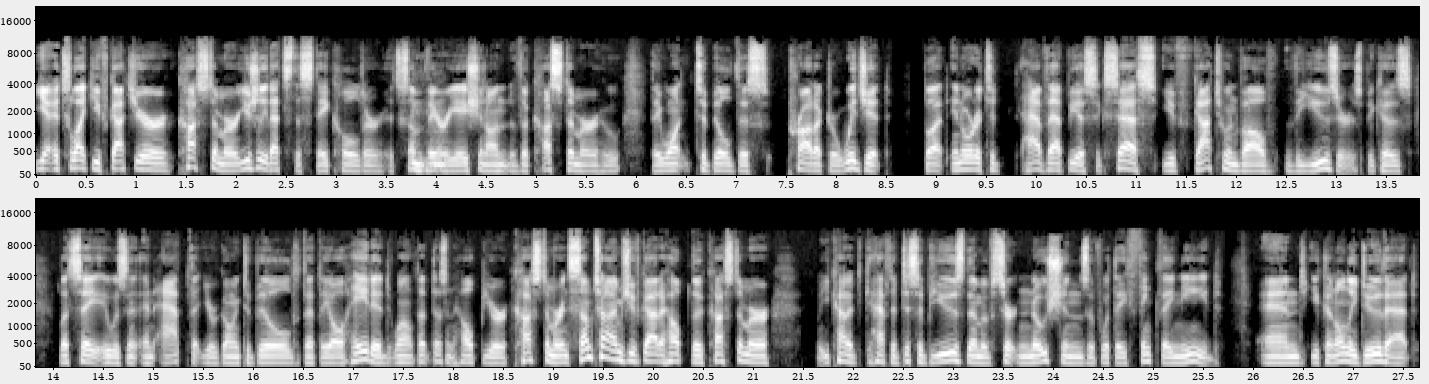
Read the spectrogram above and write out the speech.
Yeah, it's like you've got your customer. Usually that's the stakeholder. It's some mm-hmm. variation on the customer who they want to build this product or widget. But in order to have that be a success, you've got to involve the users because let's say it was an app that you're going to build that they all hated. Well, that doesn't help your customer. And sometimes you've got to help the customer. You kind of have to disabuse them of certain notions of what they think they need. And you can only do that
